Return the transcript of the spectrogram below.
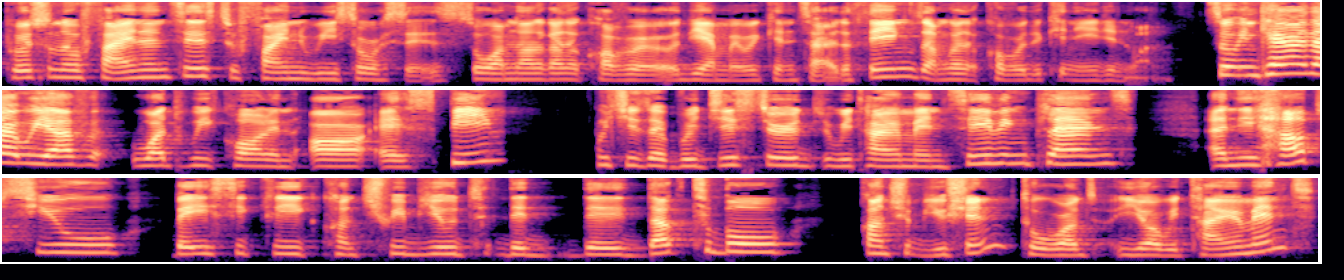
personal finances to find resources. So I'm not going to cover the American side of things. I'm going to cover the Canadian one. So in Canada, we have what we call an RSP, which is a registered retirement saving plans. And it helps you basically contribute the deductible contribution towards your retirement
